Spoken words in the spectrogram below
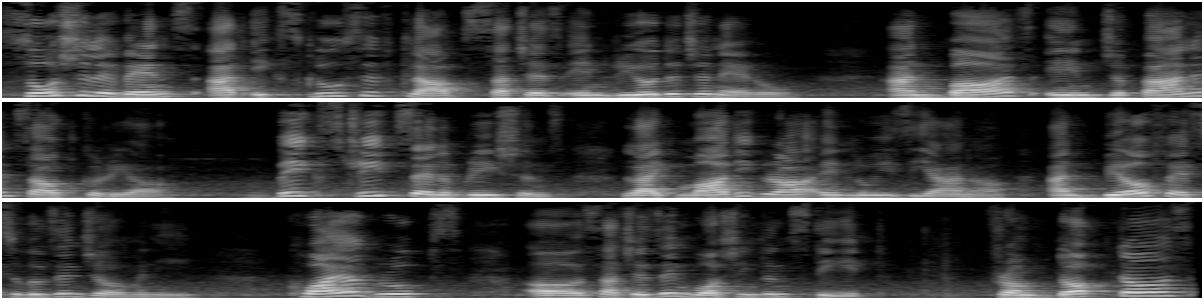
social events at exclusive clubs such as in Rio de Janeiro, and bars in Japan and South Korea, big street celebrations like Mardi Gras in Louisiana and beer festivals in Germany, choir groups uh, such as in Washington state, from doctors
